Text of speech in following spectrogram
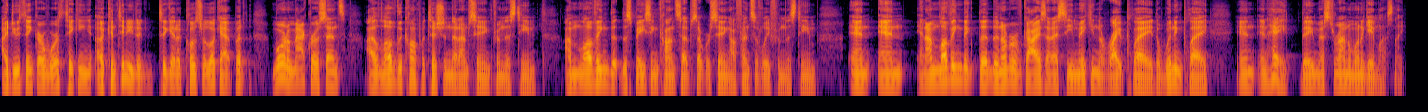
I do think are worth taking a continue to, to get a closer look at. But more in a macro sense, I love the competition that I'm seeing from this team. I'm loving the, the spacing concepts that we're seeing offensively from this team. And and and I'm loving the, the, the number of guys that I see making the right play, the winning play. And and hey, they messed around and won a game last night.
